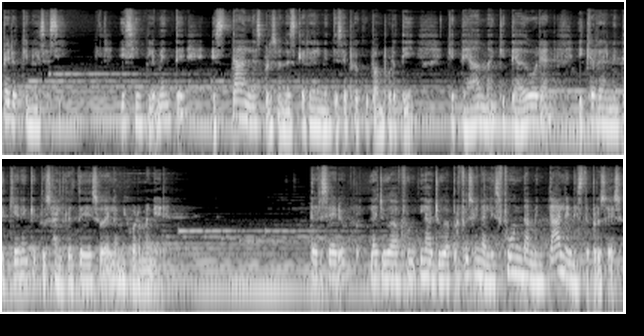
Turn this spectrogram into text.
pero que no es así y simplemente están las personas que realmente se preocupan por ti, que te aman, que te adoran y que realmente quieren que tú salgas de eso de la mejor manera. Tercero, la ayuda, la ayuda profesional es fundamental en este proceso.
